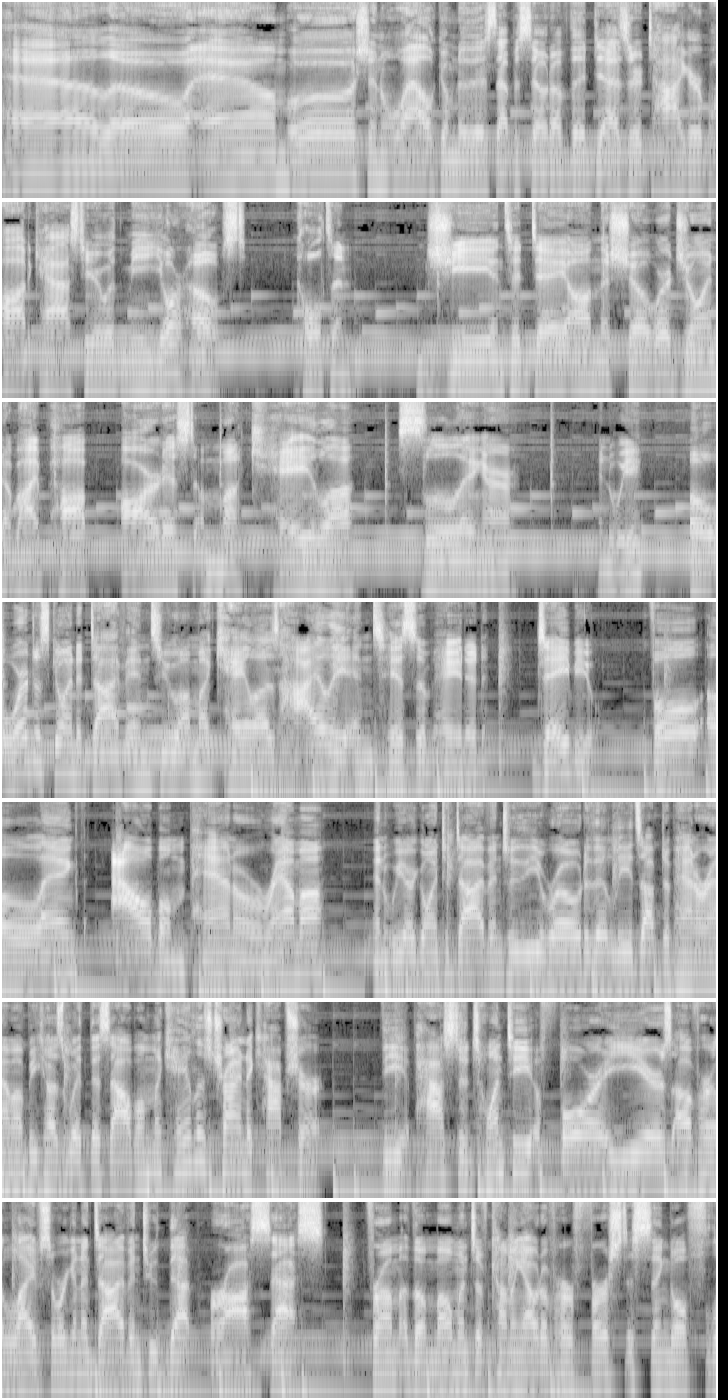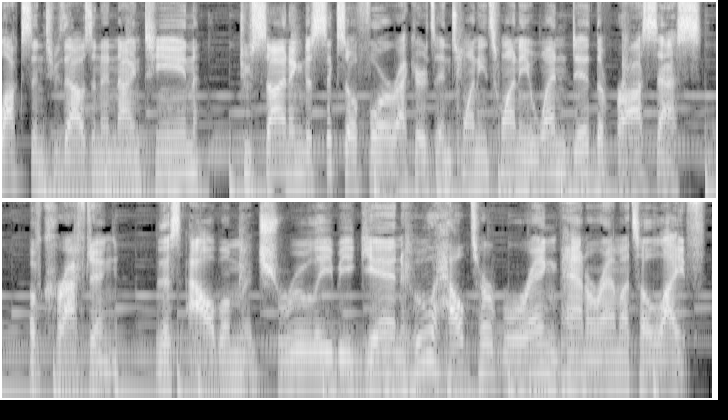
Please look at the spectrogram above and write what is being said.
Hello, Ambush, and welcome to this episode of the Desert Tiger Podcast. Here with me, your host, Colton G. And today on the show, we're joined by pop artist Michaela Slinger. And we? Oh, we're just going to dive into uh, Michaela's highly anticipated debut, full length album Panorama. And we are going to dive into the road that leads up to Panorama because with this album, Michaela's trying to capture the past 24 years of her life. So we're going to dive into that process from the moment of coming out of her first single, Flux, in 2019 to signing to 604 Records in 2020. When did the process of crafting this album truly begin? Who helped her bring Panorama to life?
